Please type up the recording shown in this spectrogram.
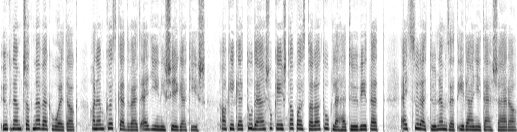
Ők nem csak nevek voltak, hanem közkedvelt egyéniségek is, akiket tudásuk és tapasztalatuk lehetővé tett egy születő nemzet irányítására.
